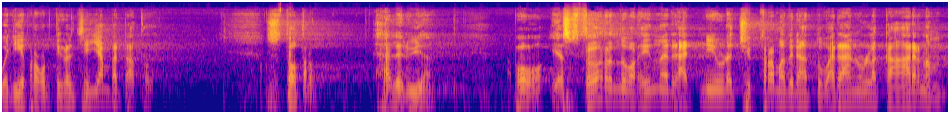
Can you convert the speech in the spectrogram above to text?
വലിയ പ്രവൃത്തികൾ ചെയ്യാൻ പറ്റാത്തത്. സ്തോത്രം. ഹലലുയ അപ്പോൾ എസ്തേർ എന്ന് പറയുന്ന രാജ്ഞിയുടെ ചിത്രം അതിനകത്ത് വരാനുള്ള കാരണം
